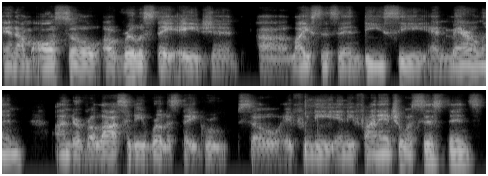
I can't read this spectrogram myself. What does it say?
and I'm also a real estate agent uh, licensed in DC and Maryland under Velocity Real Estate Group. So if you need any financial assistance,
